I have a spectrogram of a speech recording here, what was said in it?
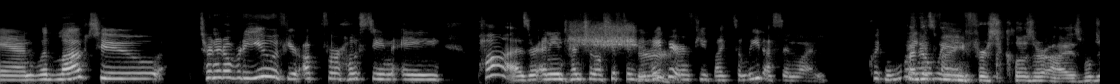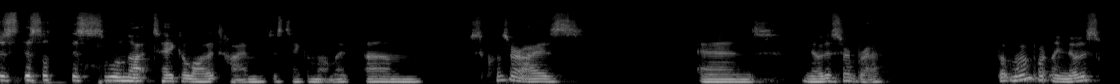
and would love to turn it over to you if you're up for hosting a pause or any intentional shift in Sure. behavior. If you'd like to lead us in one, quick. Why don't we fine. first close our eyes? We'll just this will this will not take a lot of time. Just take a moment. Um, just close our eyes and notice our breath. But more importantly, notice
